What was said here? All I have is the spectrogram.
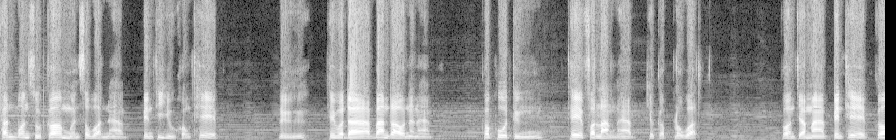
ชั้นบนสุดก็เหมือนสวรรค์นะครับ เป็นที่อยู่ของเทพ หรือเทวดาบ้านเรานะนะครับ ก็พูดถึงเทพฝรั่งนะครับ เกี่ยวกับประวัติ ก่อนจะมาเป็นเทพก็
